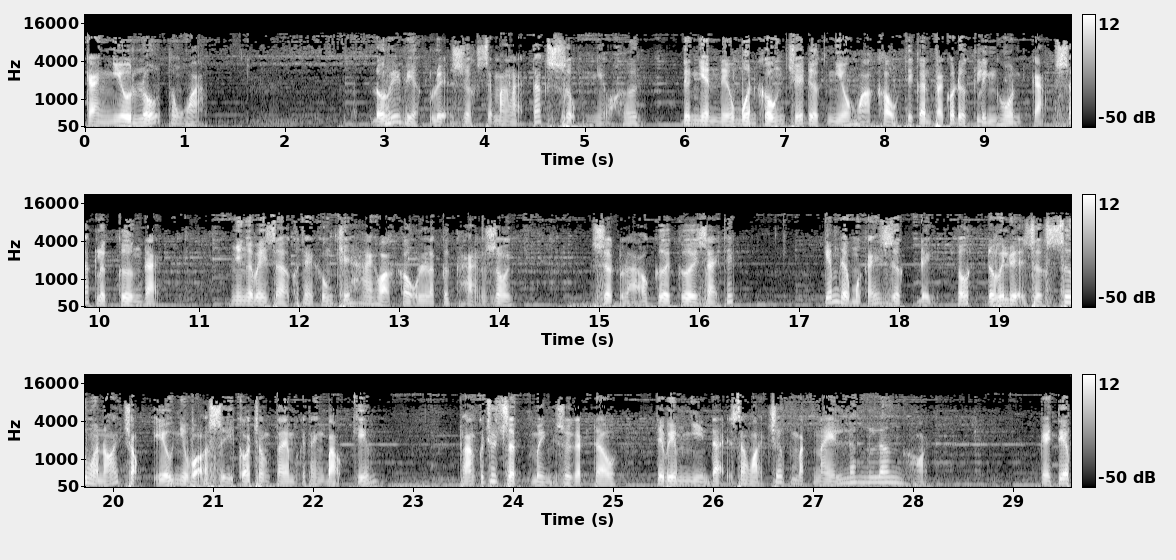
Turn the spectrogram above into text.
càng nhiều lỗ thông hỏa. Đối với việc luyện dược sẽ mang lại tác dụng nhiều hơn. Đương nhiên nếu muốn khống chế được nhiều hỏa khẩu thì cần phải có được linh hồn, cảm giác lực cường đại nhưng người bây giờ có thể khống chế hai hỏa khẩu là cực hạn rồi. Dược lão cười cười giải thích. Kiếm được một cái dược đỉnh tốt đối với luyện dược sư mà nói trọng yếu như võ sĩ có trong tay một cái thanh bảo kiếm. Thoáng có chút giật mình rồi gật đầu. Tiêu viêm nhìn đại gia hỏa trước mặt này lâng lâng hỏi. Kế tiếp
